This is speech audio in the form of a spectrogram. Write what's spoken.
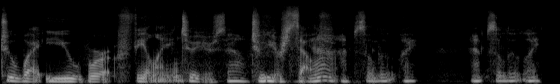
to what you were feeling To yourself. to yourself. Yeah, absolutely. Absolutely.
